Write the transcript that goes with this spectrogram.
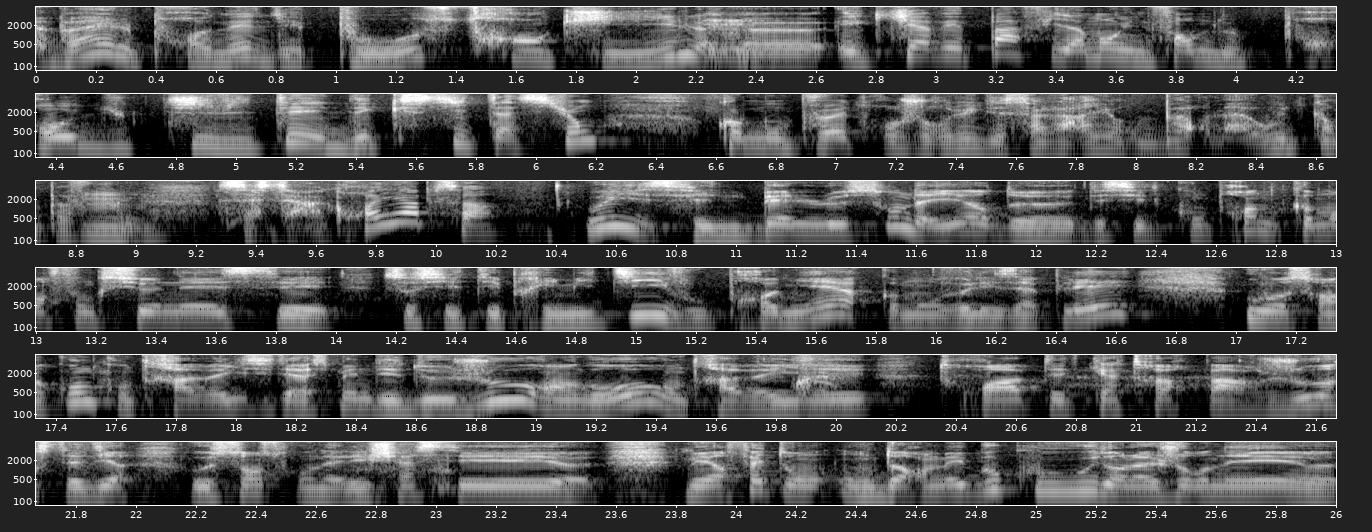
eh ben, elle prenait des pauses tranquilles euh, et qui avait pas finalement une forme de productivité et d'excitation comme on peut être aujourd'hui des salariés en burn-out qui peuvent plus. Mm. C'est incroyable ça. Oui, c'est une belle leçon d'ailleurs d'essayer de, comprendre comment fonctionnaient ces sociétés primitives ou premières, comme on veut les appeler, où on se rend compte qu'on travaillait, c'était la semaine des deux jours en gros, on travaillait trois, peut-être quatre heures par jour, c'est-à-dire au sens où on allait chasser, euh, mais en fait on, dormait beaucoup dans la journée. Euh.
